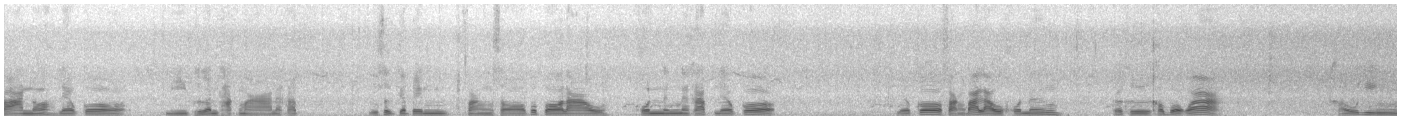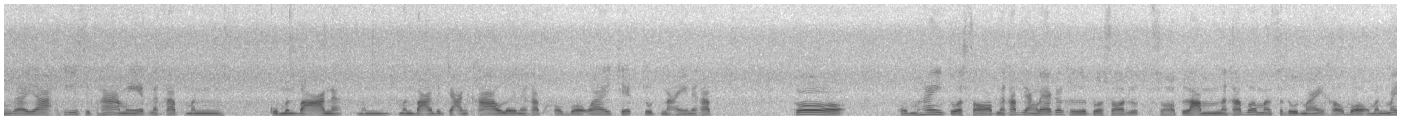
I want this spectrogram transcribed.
บ้านเนาะแล้วก็มีเพื่อนทักมานะครับ รู้สึกจะเป็นฝั่งสปปลาวคนหนึ่งนะครับ แล้วก็ แล้วก็ฝั่งบ้านเราคนหนึ่งก็คือเขาบอกว่า เขายิงระยะที่ 15 เมตรนะครับ มัน กลุ่มมันบานอะมันมันบานเป็นจานข้าวเลยนะครับเขาบอกว่าให้เช็คจุดไหนนะครับ ก็ผมให้ตรวจสอบนะครับ อย่างแรกก็คือตรวจสอบสอบลำนะครับ ว่ามันสะดุดไหมเขาบอกมันไม่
